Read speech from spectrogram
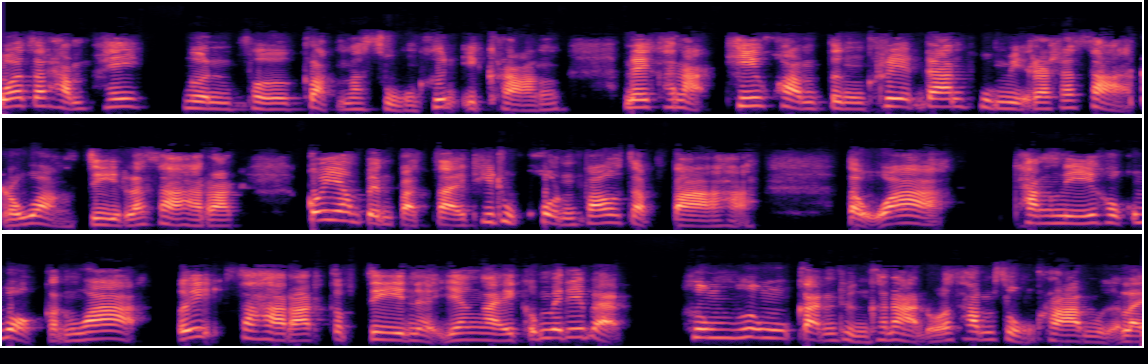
ว่าจะทำให้ เงินเฟอ้อกลับมาสูงขึ้นอีกครั้ง ในขณะที่ความตึงเครียดด้านภูมิรัฐศาสตร์ระหว่างจีนและสหรัฐ ก็ยังเป็นปัจจัยที่ทุกคนเฝ้าจับตาค่ะ แต่ว่าทางนี้เขาก็บอกกันว่า เอ้ย สหรัฐกับจีนเนี่ยยังไงก็ไม่ได้แบบหึมหึมกันถึงขนาดว่าทำสงครามหรืออะไร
